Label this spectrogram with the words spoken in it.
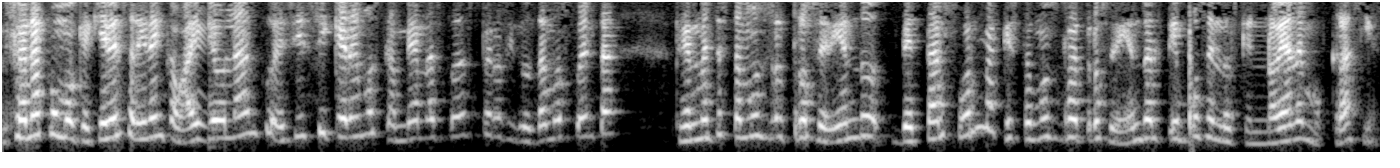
suena como que quieren salir en caballo blanco, decir sí queremos cambiar las cosas, pero si nos damos cuenta, realmente estamos retrocediendo de tal forma que estamos retrocediendo a tiempos en los que no había democracia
